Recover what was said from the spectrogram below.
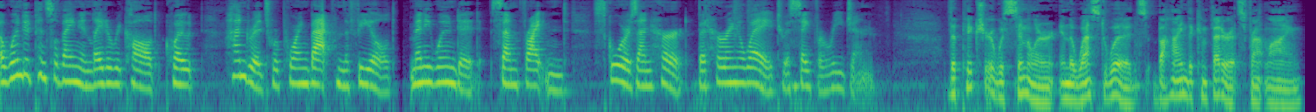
A wounded Pennsylvanian later recalled, quote, Hundreds were pouring back from the field, many wounded, some frightened, scores unhurt, but hurrying away to a safer region. The picture was similar in the West Woods behind the Confederates' front line.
